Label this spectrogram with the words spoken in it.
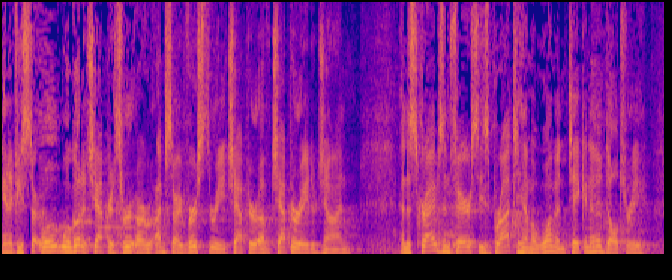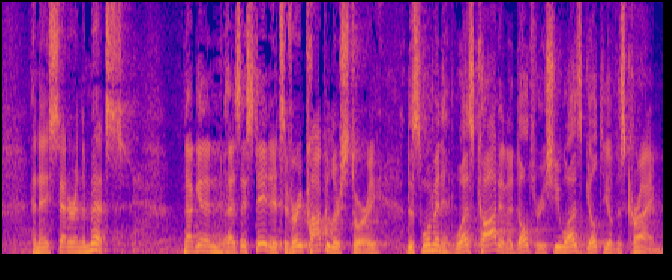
And if you start, we'll, we'll go to chapter three, or I'm sorry, verse three, chapter of chapter eight of John. And the scribes and Pharisees brought to him a woman taken in adultery, and they set her in the midst. Now, again, as I stated, it's a very popular story. This woman was caught in adultery. She was guilty of this crime.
